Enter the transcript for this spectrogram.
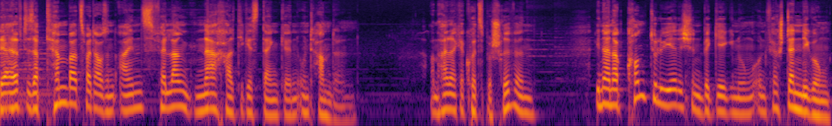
Der 11. September 2001 verlangt nachhaltiges Denken und Handeln. Am Heinecker kurz beschrieben, in einer kontinuierlichen Begegnung und Verständigung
